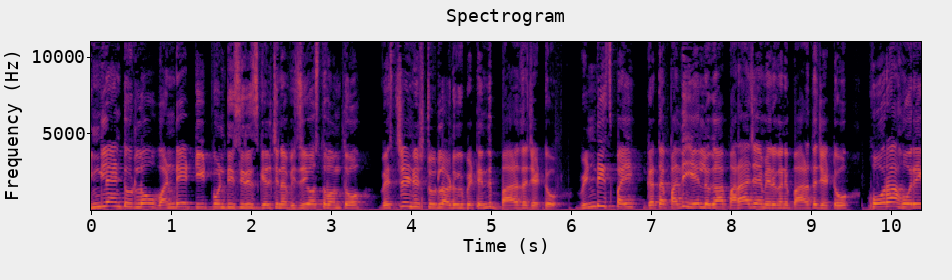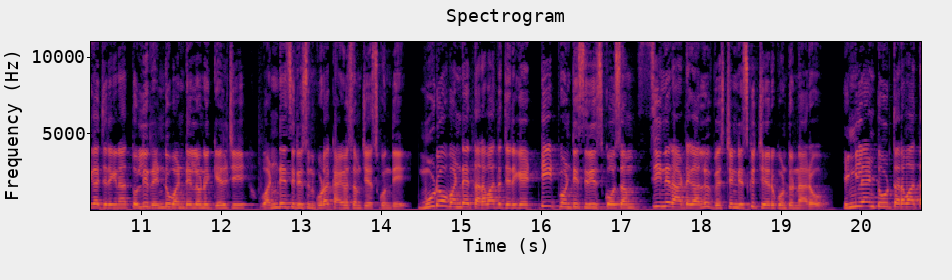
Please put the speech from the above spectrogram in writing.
ఇంగ్లాండ్ టూర్లో one day T twenty series గెలిచిన విజయోత్సవంతో వెస్టిండీస్ టూర్లో అడుగుపెట్టింది భారత జట్టు. విండీస్పై గత పది ఏళ్ళుగా పరాజయం ఎరుగని భారత జట్టు హోరాహోరీగా జరిగిన తొలి రెండు వన్డేల్లోనూ గెలిచి వన్డే సిరీస్ను కూడా కైవసం చేసుకుంది. మూడో వన్డే తర్వాత జరిగే టీ ట్వంటీ సిరీస్ కోసం సీనియర్ ఆటగాళ్ళు వెస్టిండీస్కు చేరుకుంటున్నారు. ఇంగ్లాండ్ టూర్ తర్వాత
